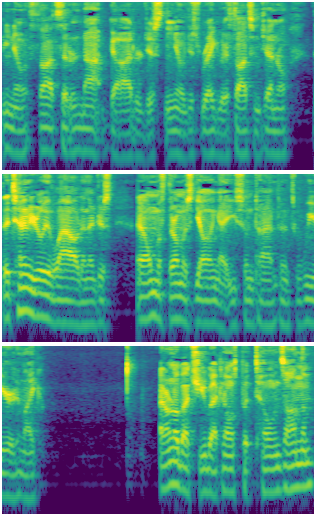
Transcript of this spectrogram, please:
you know thoughts that are not God or just you know just regular thoughts in general, they tend to be really loud and they're just and almost they're almost yelling at you sometimes and it's weird and like I don't know about you, but I can almost put tones on them.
